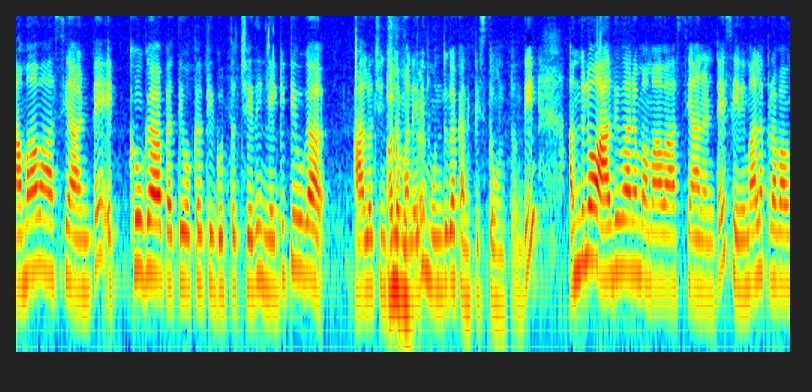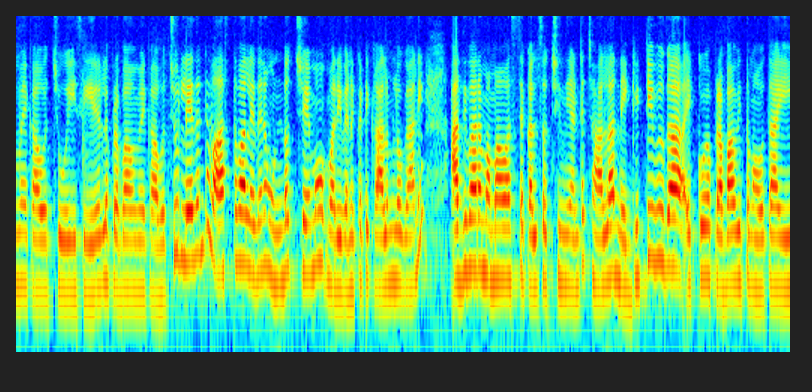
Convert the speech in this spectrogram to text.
అమావాస్య అంటే ఎక్కువగా ప్రతి ఒక్కరికి గుర్తొచ్చేది నెగిటివ్గా ఆలోచించడం. అనేది ముందుగా కనిపిస్తూ ఉంటుంది అందులో ఆదివారం అమావాస్య అని అంటే సినిమాల ప్రభావమే కావచ్చు ఈ సీరియళ్ళ ప్రభావమే కావచ్చు లేదంటే వాస్తవాలు ఏదైనా ఉండొచ్చేమో మరి వెనకటి కాలంలో కానీ ఆదివారం అమావాస్య కలిసి వచ్చింది అంటే చాలా నెగిటివ్గా ఎక్కువ ప్రభావితం అవుతాయి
